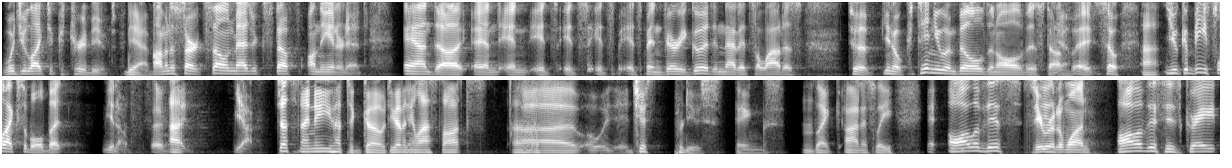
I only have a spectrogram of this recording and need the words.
Would you like to contribute? Yeah. I'm going to start selling magic stuff on the internet, and uh, and and it's it's it's it's been very good in that it's allowed us to you know continue and build and all of this stuff. Uh, So you could be flexible, but you know, uh, yeah. Justin, I know you have to go. Do you have any last thoughts? Uh, uh, oh, just produce things. Like honestly, all of this Zero is- to one. All of this is great.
